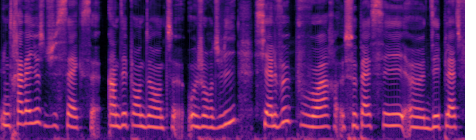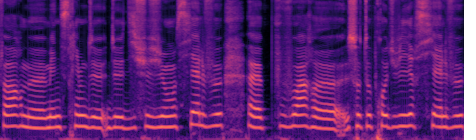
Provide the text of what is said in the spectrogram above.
Une travailleuse du sexe indépendante aujourd'hui, si elle veut pouvoir se passer euh, des plateformes mainstream de, diffusion, si elle veut pouvoir s'autoproduire, si elle veut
